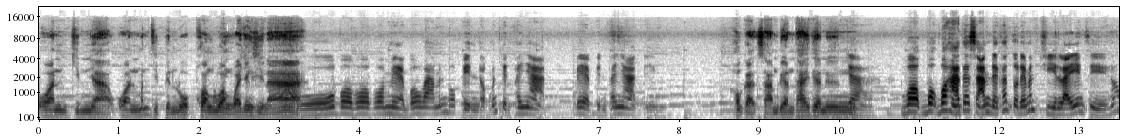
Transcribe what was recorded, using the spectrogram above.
อ่อนกินหญ้าอ่อนมันสิเป็นโรคท้องร่วงว่าจังซี่นะ โอ้บ่บ่บ่แม่บ่ว่ามันบ่เป็นดอกมันเป็นพยาธิแบบเป็นพยาธิเองเฮาก็สามเดือนทายเทื่อนึงจ้าบ่บ่บ่หาแต่สามเดือนคันตัวใดมันฉี่ไหลจังซี่เฮา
